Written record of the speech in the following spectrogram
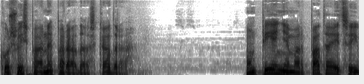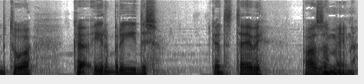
kurš vispār neparādās kadrā. Un pieņem ar pateicību to, ka ir brīdis, kad tevi pazemina,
